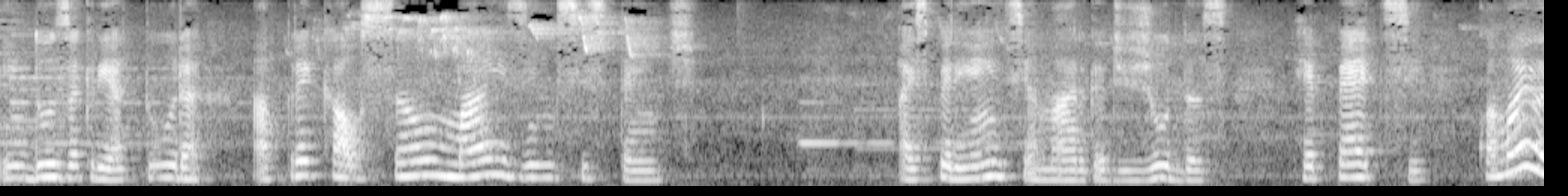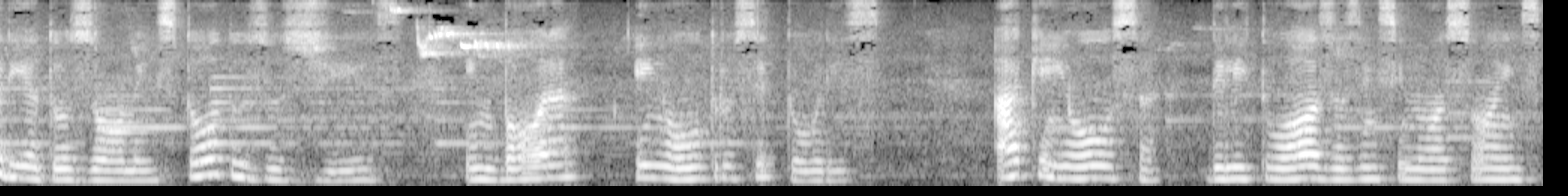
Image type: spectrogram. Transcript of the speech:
induz a criatura à precaução mais insistente a experiência amarga de Judas repete-se com a maioria dos homens todos os dias, embora em outros setores. Há quem ouça delituosas insinuações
